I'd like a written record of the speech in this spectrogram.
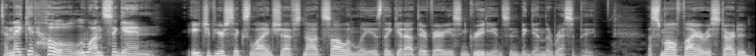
to make it whole once again. Each of your six line chefs nod solemnly as they get out their various ingredients and begin the recipe. A small fire is started.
